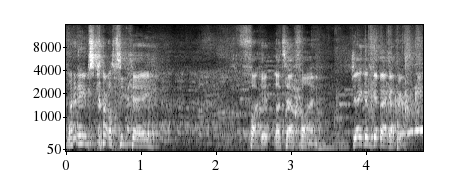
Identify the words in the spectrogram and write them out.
my name's Carlton K. Fuck it, let's have fun. Jacob, get back up here.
